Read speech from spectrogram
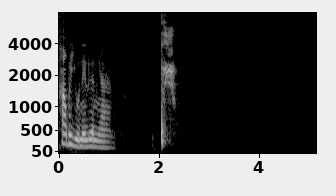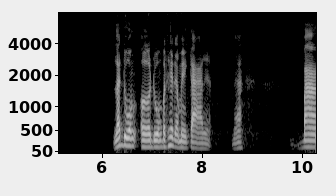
เข้าไปอยู่ในเรือนงาน และดวงเออดวงประเทศอเมริกาเนี่ยนะบาง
